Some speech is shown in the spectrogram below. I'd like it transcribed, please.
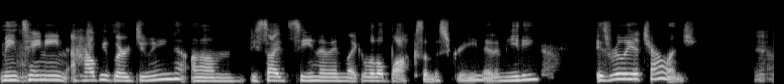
maintaining how people are doing um, besides seeing them in like a little box on the screen at a meeting is really a challenge yeah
